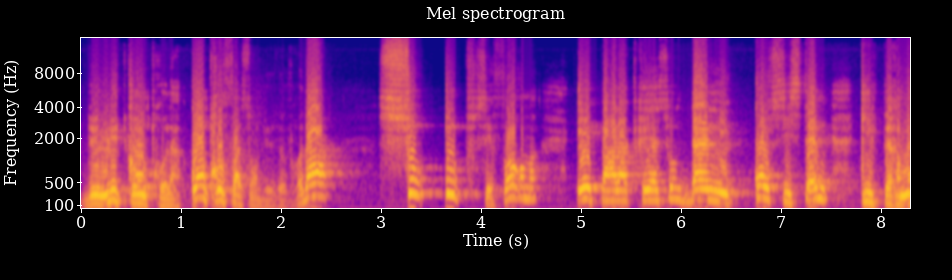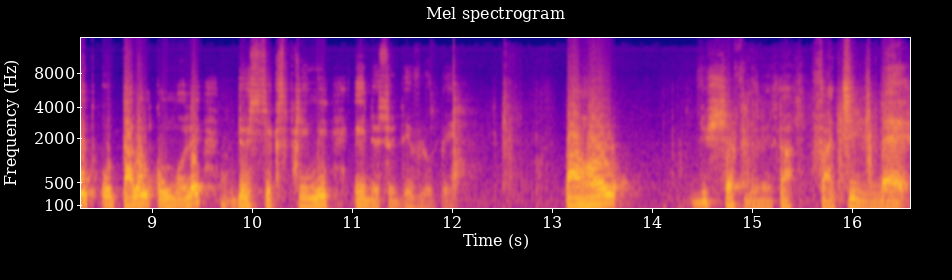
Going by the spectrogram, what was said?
de lutte contre la contrefaçon des œuvres d'art sous toutes ses formes et par la création d'un écosystème qui permette aux talents congolais de s'exprimer et de se développer. Parole du chef de l'État, Fatih Bey.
